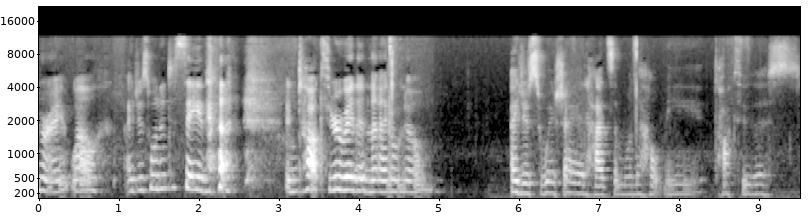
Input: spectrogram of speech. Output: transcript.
All right, well, I just wanted to say that and talk through it, and I don't know. I just wish I had had someone to help me talk through this,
